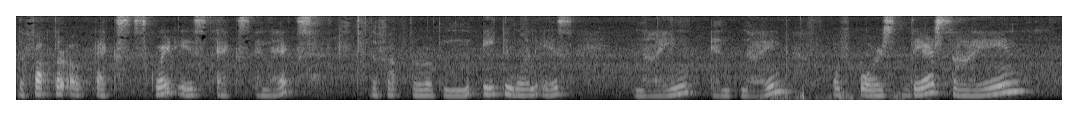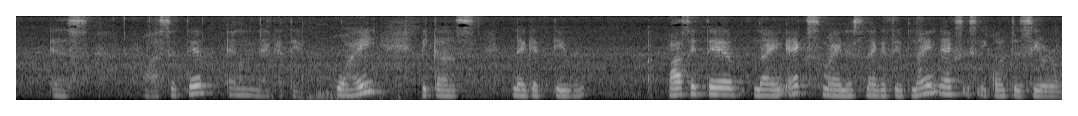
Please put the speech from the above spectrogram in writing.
the factor of x squared is x and x. The factor of 81 is 9 and 9 of course their sign is positive and negative. Why? Because negative positive 9x minus negative 9x is equal to 0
